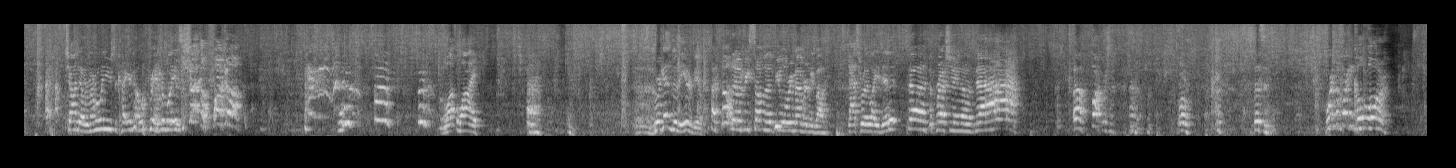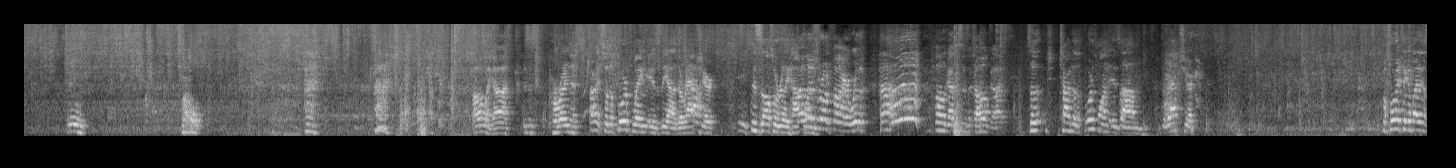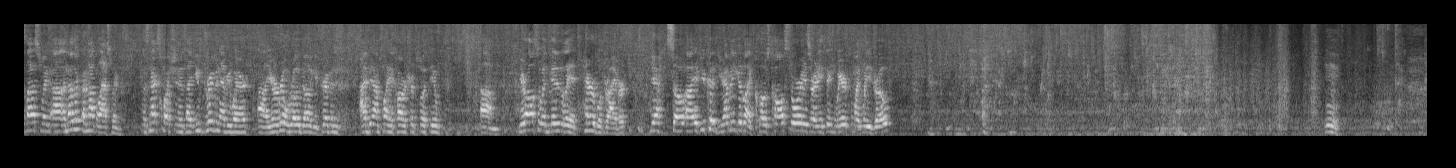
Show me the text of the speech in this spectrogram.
Chondo, remember when you used to cut your tongue with razor blades? Shut the fuck up! Why? why? We're getting through the interview. I thought it would be something that people remembered me by. That's really why you did it? Ah, depression. Uh, ah! Oh, fuck. Where's the, oh. Listen. Where's the fucking cold water? Oh. Oh. Oh my god. This is horrendous. All right, so the fourth wing is the uh, the Rapture. This is also a really hot My one. lips are on fire. Where the? Ah! Oh god, this is. Oh god. So, Chondo, the fourth one is um, the Rapture. Before I take a bite of this last swing, uh, another, or not the last swing, this next question is that you've driven everywhere. Uh, you're a real road dog. You've driven, I've been on plenty of car trips with you. Um, you're also admittedly a terrible driver. Yeah. So, uh, if you could, do you have any good like close call stories or anything weird from like when you drove?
